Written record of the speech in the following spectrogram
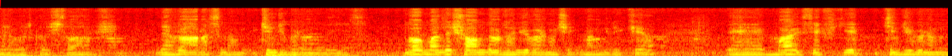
merhaba arkadaşlar. Devre arasının ikinci bölümündeyiz. Normalde şu an dördüncü bölümü çekmem gerekiyor. Ee, maalesef ki ikinci bölümün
